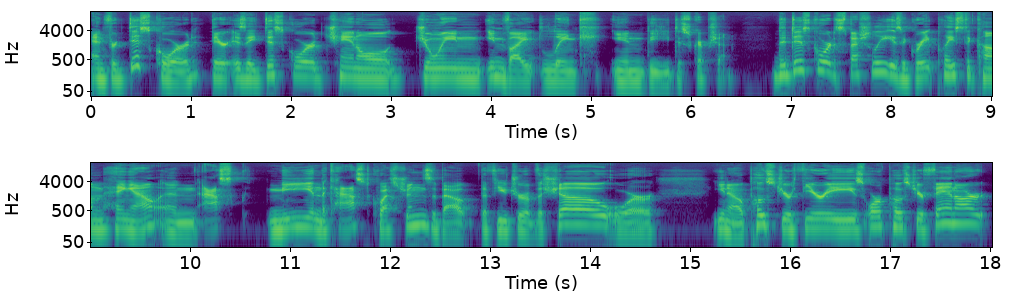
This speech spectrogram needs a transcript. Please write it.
And for Discord, there is a Discord channel join invite link in the description. The Discord, especially, is a great place to come hang out and ask me and the cast questions about the future of the show or, you know, post your theories or post your fan art.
